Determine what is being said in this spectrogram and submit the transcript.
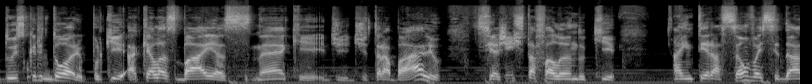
do escritório, porque aquelas baias né, que, de, de trabalho, se a gente está falando que a interação vai se dar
